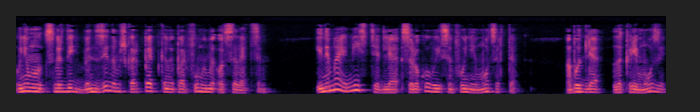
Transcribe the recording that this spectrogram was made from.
У ньому смердить бензином, шкарпетками, парфумами, оселедцем. І немає місця для сорокової симфонії Моцарта або для лакрімози.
